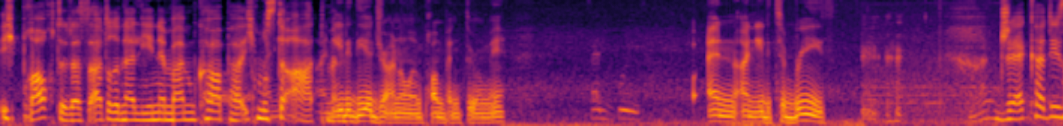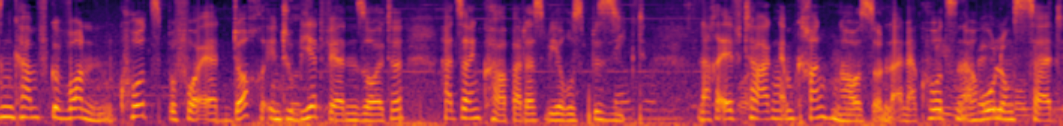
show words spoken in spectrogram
Ich brauchte das Adrenalin in meinem Körper. Ich musste atmen. Jack hat diesen Kampf gewonnen. Kurz bevor er doch intubiert werden sollte, hat sein Körper das Virus besiegt. Nach elf Tagen im Krankenhaus und einer kurzen Erholungszeit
